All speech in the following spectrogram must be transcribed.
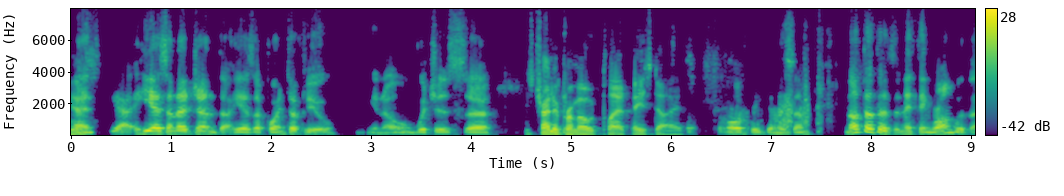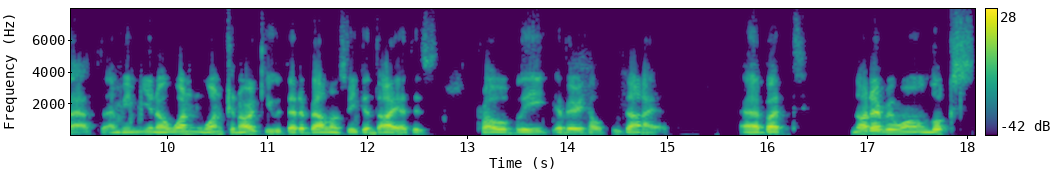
Yes. And yeah, he has an agenda. He has a point of view, you know, which is uh, he's trying to promote plant-based diets. Promote veganism. Not that there's anything wrong with that. I mean, you know, one one can argue that a balanced vegan diet is probably a very healthy diet, uh, but not everyone looks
